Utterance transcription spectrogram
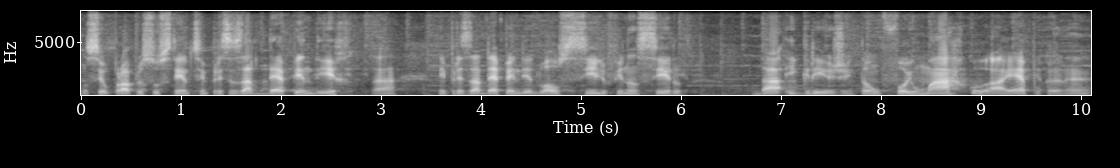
o seu próprio sustento sem precisar depender, tá? sem precisar depender do auxílio financeiro da igreja. Então foi um marco à época, né?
